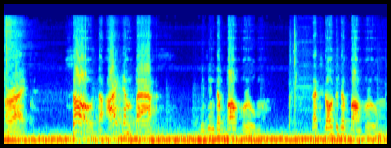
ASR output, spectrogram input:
Alright. So, the item box is in the bunk room. Let's go to the bunk room.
